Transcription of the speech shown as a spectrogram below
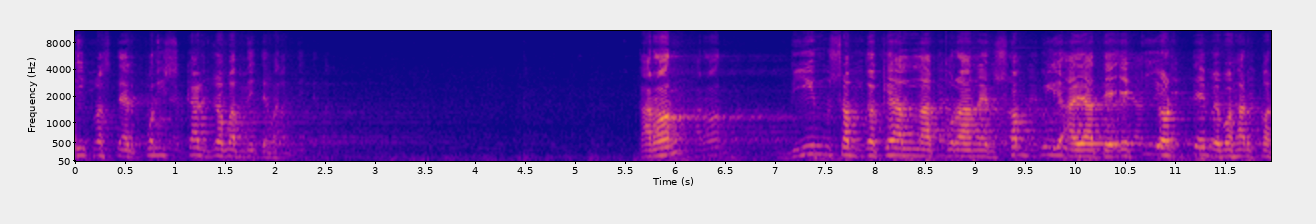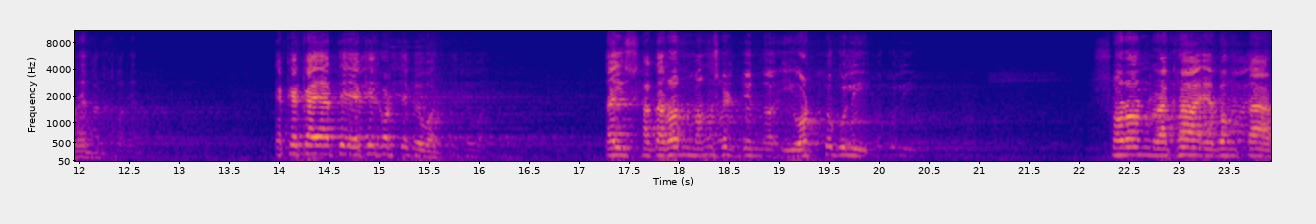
এই প্রশ্নের পরিষ্কার জবাব দিতে পারি। কারণ দিন শব্দকে আল্লাহ কোরআনের সবগুলি আয়াতে একই অর্থে ব্যবহার করেন না। এক এক আয়াতে এক এক অর্থে ব্যবহার তাই সাধারণ মানুষের জন্য এই অর্থগুলি স্মরণ রাখা এবং তার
